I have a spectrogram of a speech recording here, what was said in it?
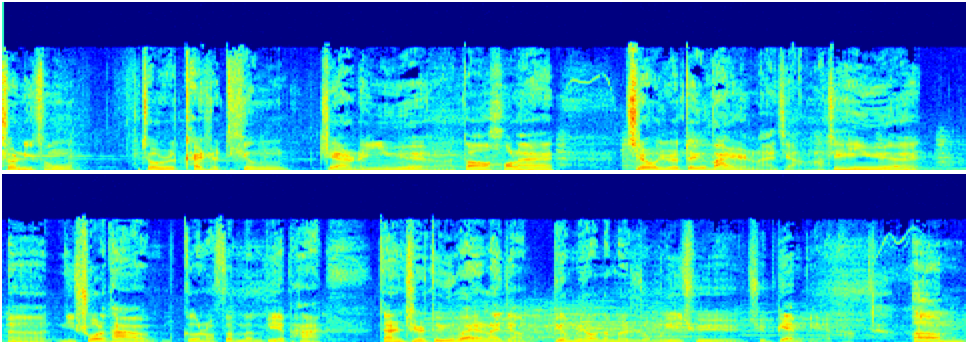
就是你从就是开始听这样的音乐啊，到后来，其实我觉得对于外人来讲啊，这些音乐，呃，你说了它有各种分门别派，但是其实对于外人来讲，并没有那么容易去去辨别它。嗯，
